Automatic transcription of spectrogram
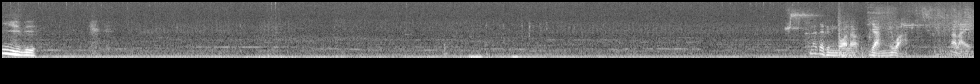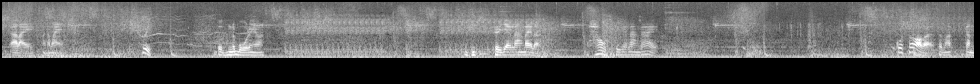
อีสิน่าจะถึงบอสแล้วยังไม่หว่าอะไรอะไรมาทำไมเฮ้ยโดนทันเดอร์โบได้ไงวะ เธอแยกร่างได้เหรอว้าเธอแยกร่างได้ก็ชอบอะสามารถกัน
